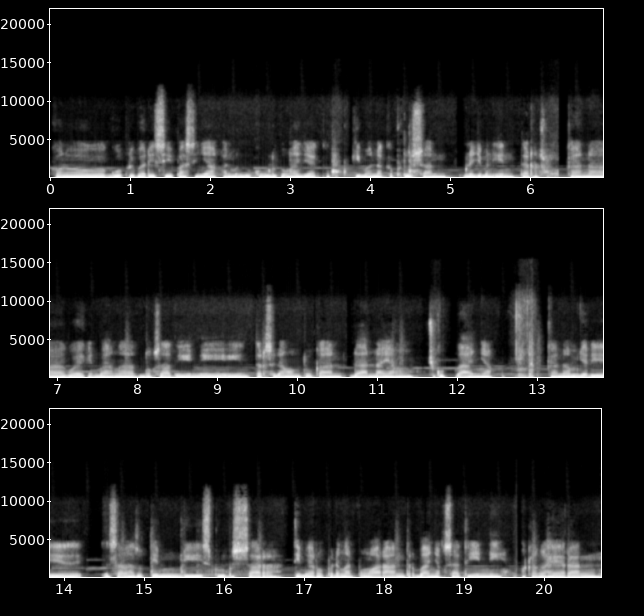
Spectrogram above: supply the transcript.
Kalau gue pribadi sih pastinya akan mendukung-dukung aja ke gimana keputusan manajemen Inter karena gue yakin banget untuk saat ini Inter sedang membutuhkan dana yang cukup banyak karena menjadi salah satu tim di 10 besar tim Eropa dengan pengeluaran terbanyak saat ini. Maka nggak heran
